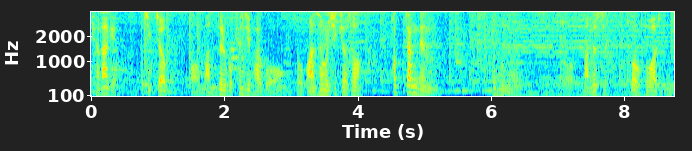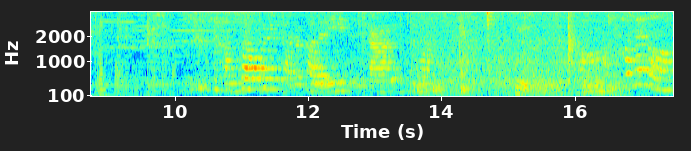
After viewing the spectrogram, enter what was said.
편하게 직접 어, 만들고 편집하고 또 완성을 시켜서 확장된 부분을 어, 만들 수 있도록 도와주는 그런 프로그램이 되겠습니다. 감성을 자극하는 이미지가 카메라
